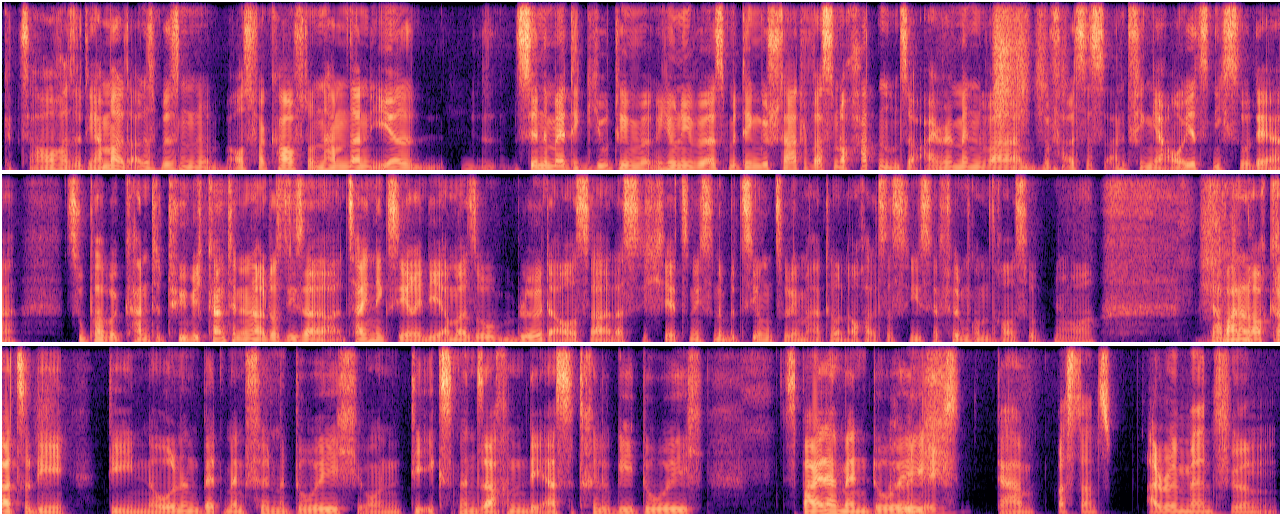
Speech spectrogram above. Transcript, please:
Gibt's auch. Also die haben halt alles ein bisschen ausverkauft und haben dann ihr Cinematic Uni- Universe mit dem gestartet, was sie noch hatten. Und so Iron Man war, als das anfing, ja auch jetzt nicht so der super bekannte Typ. Ich kannte den halt aus dieser Zeichnungsserie, die aber so blöd aussah, dass ich jetzt nicht so eine Beziehung zu dem hatte. Und auch als es hieß, der Film kommt raus, so, ja. Da waren dann auch gerade so die, die Nolan-Batman-Filme durch und die X-Men-Sachen, die erste Trilogie durch, Spider-Man durch. Da, was dann Iron Man für, ein,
